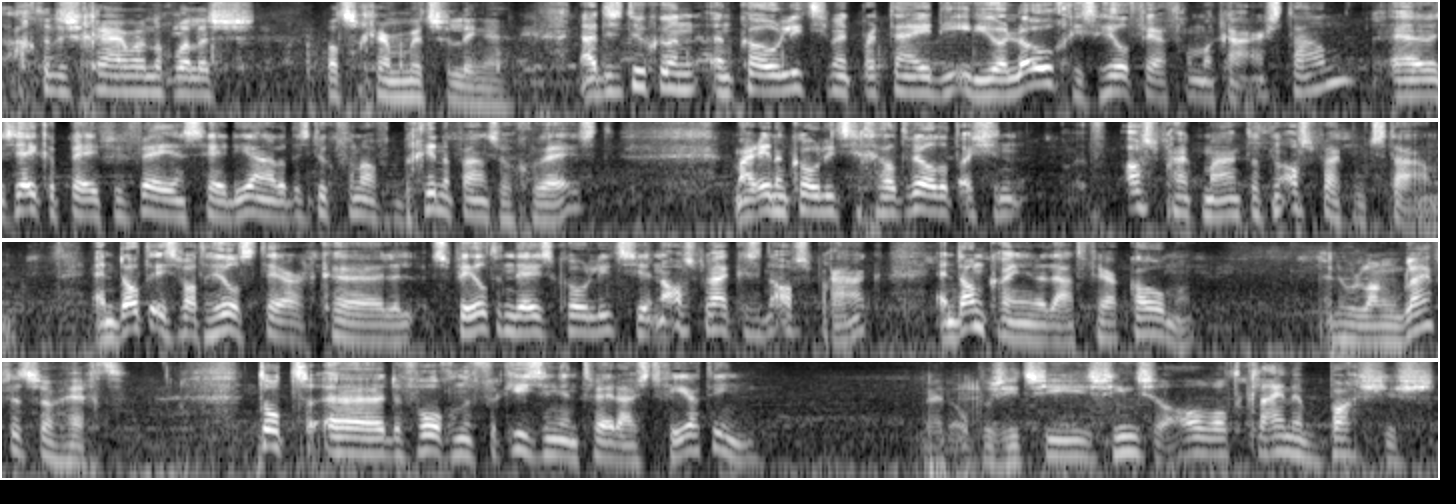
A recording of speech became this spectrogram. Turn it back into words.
achter de schermen nog wel eens wat schermutselingen? Nou, het is natuurlijk een, een coalitie met partijen die ideologisch heel ver van elkaar staan. Eh, zeker PVV en CDA, dat is natuurlijk vanaf het begin af aan zo geweest. Maar in een coalitie geldt wel dat als je een afspraak maakt, dat een afspraak moet staan. En dat is wat heel sterk eh, speelt in deze coalitie. Een afspraak is een afspraak en dan kan je inderdaad ver komen. En hoe lang blijft het zo hecht? Tot eh, de volgende verkiezingen in 2014. Bij de oppositie zien ze al wat kleine barsjes.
